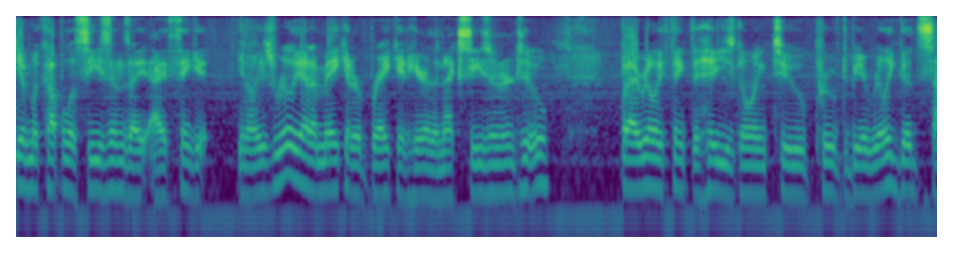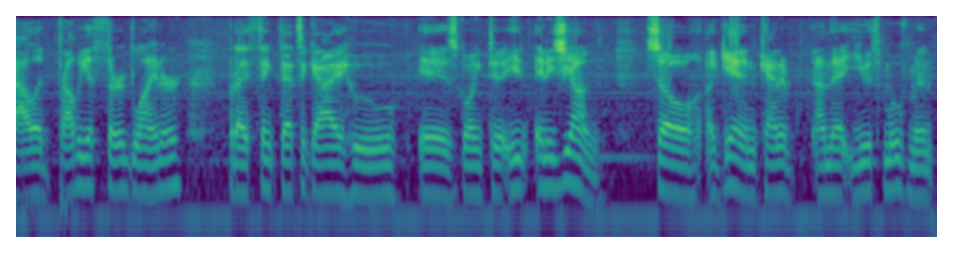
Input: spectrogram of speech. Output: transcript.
Give him a couple of seasons. I, I think it, you know, he's really to make it or break it here in the next season or two. But I really think that he's going to prove to be a really good, solid, probably a third liner. But I think that's a guy who is going to, he, and he's young. So again, kind of on that youth movement,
